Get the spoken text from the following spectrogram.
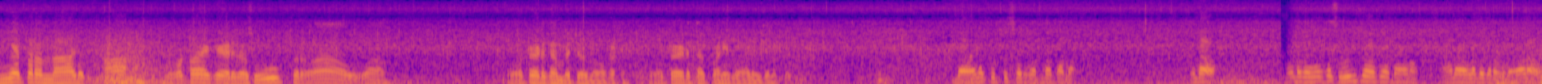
ഇങ്ങേപ്പുറം നാടും. ആ ഫോട്ടോയൊക്കെ എടുക്കാം. സൂപ്പർ വാ വാ ഫോട്ടോ എടുക്കാൻ പറ്റുമോ നോക്കട്ടെ. ഫോട്ടോ എടുത്താൽ പണി പോകണം ചിലപ്പോൾ ഇതാണ് കുട്ടിശങ്കറിന്റെ കഥ. കേട്ടോ അതുകൊണ്ട് നിങ്ങൾക്ക് സൂചിച്ച് നോക്കിയാൽ കാണാം. ആന വെള്ളത്തിൽ കിടക്കുന്നത് കാണാമോ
